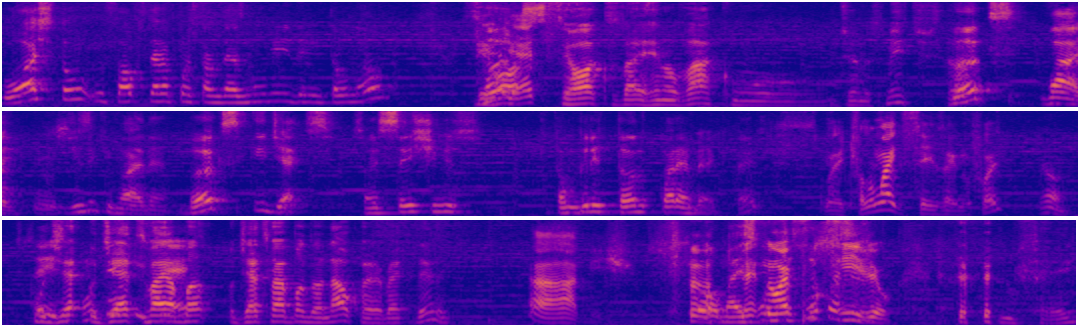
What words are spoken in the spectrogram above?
Washington e o Falcons deve apostar no Desmond Reader, então não. Seahawks vai renovar com o Geno Smith? Será? Bucks vai. Dizem que vai, né? Bucks e Jets. São esses seis times que estão gritando pro quarterback. Né? Mas a gente falou mais de seis aí, não foi? Não. O. Je- o Jets vai Jets. o Jets vai abandonar o quarterback dele? Ah, bicho. Pô, mas não é com possível. Não sei.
